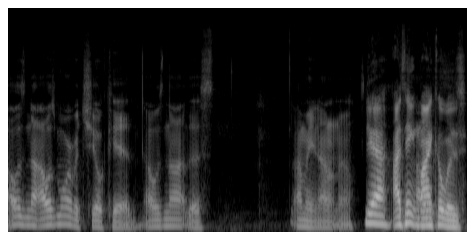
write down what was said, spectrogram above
I was not. I was more of a chill kid. I was not this. I mean, I don't know. Yeah, I think I Micah was.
